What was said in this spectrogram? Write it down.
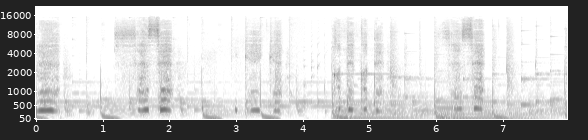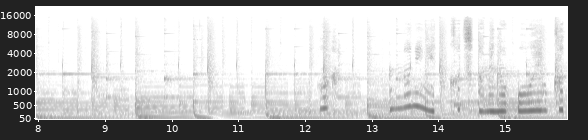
フレ先生いけいけ勝て勝て先生。あ何に勝つための応援かって？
